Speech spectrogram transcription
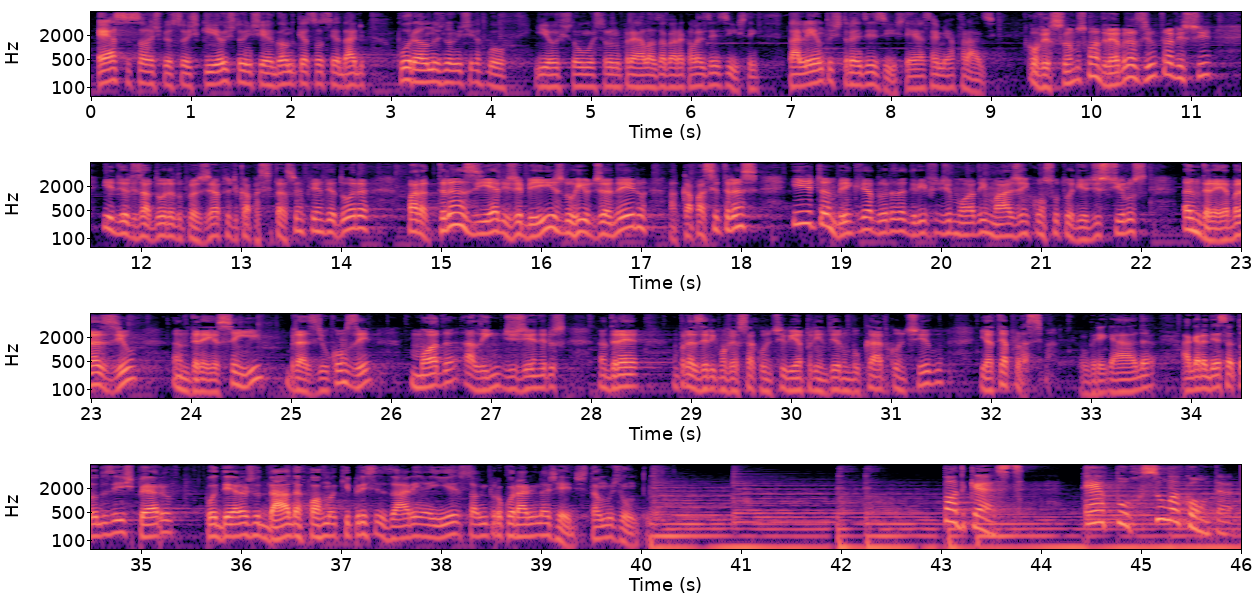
Essas são as pessoas que eu estou enxergando que a sociedade por anos não enxergou. E eu estou mostrando para elas agora que elas existem. Talentos trans existem, essa é a minha frase. Conversamos com André Brasil, travesti, idealizadora do projeto de capacitação empreendedora para trans e LGBIs do Rio de Janeiro, a Capacitrans, e também criadora da grife de moda, imagem e consultoria de estilos, Andréa Brasil, Andréa sem I, Brasil com Z, moda além de gêneros. André, um prazer em conversar contigo e aprender um bocado contigo, e até a próxima. Obrigada. Agradeço a todos e espero poder ajudar da forma que precisarem aí, só me procurarem nas redes. Tamo junto. Podcast é por sua conta.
